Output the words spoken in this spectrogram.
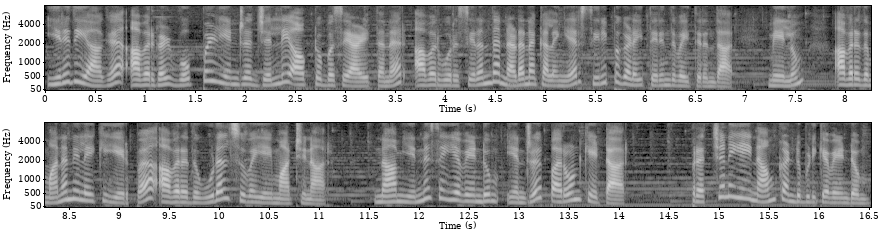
இறுதியாக அவர்கள் ஒப்பிள் என்ற ஜெல்லி ஆக்டோபஸை அழைத்தனர். அவர் ஒரு சிறந்த நடன கலைஞர் சிரிப்புகளை தெரிந்து வைத்திருந்தார். மேலும் அவரது மனநிலைக்கு ஏற்ப அவரது உடல் சுவையை மாற்றினார். நாம் என்ன செய்ய வேண்டும்? என்று பரோன் கேட்டார். பிரச்சனையை நாம் கண்டுபிடிக்க வேண்டும்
